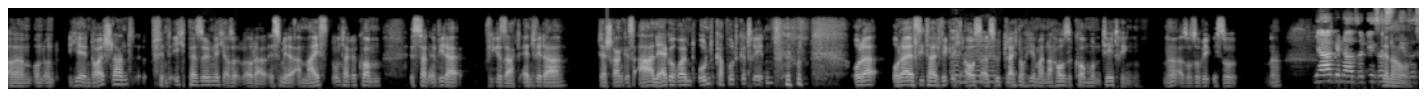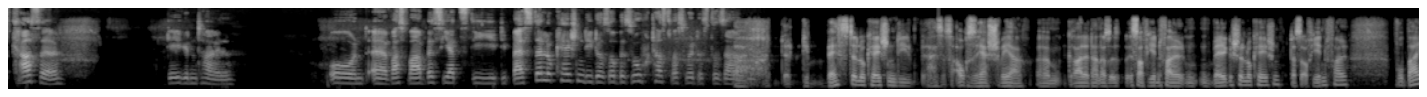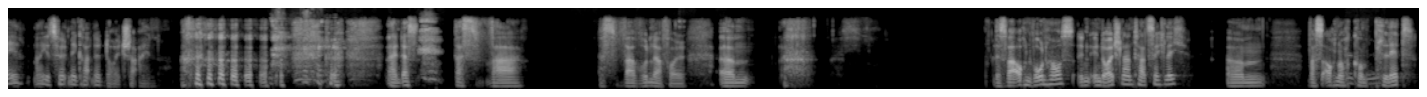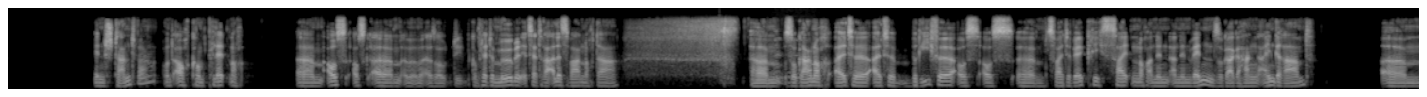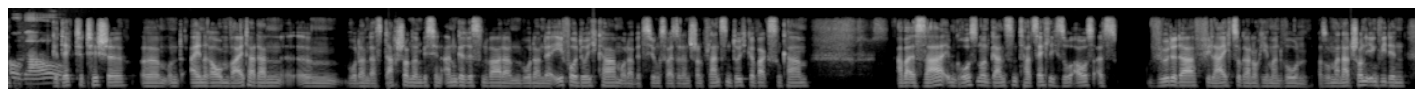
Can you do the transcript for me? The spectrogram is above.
Ähm, und und hier in Deutschland finde ich persönlich, also oder ist mir am meisten untergekommen, ist dann entweder wie gesagt, entweder der Schrank ist A leergeräumt und kaputtgetreten oder oder es sieht halt wirklich aus, als Mhm. würde gleich noch jemand nach Hause kommen und 'n Tee trinken, ne? Also so wirklich so, ne? Ja, genau, so dieses Genau. dieses krasse Gegenteil. Und, äh, was war bis jetzt die die beste Location, die du so besucht hast? Was würdest du sagen? Die beste Location, die das ist auch sehr schwer, ähm, grade dann also ist auf jeden Fall 'n belgische Location, das auf jeden Fall. Wobei, na, jetzt fällt mir grad 'ne deutsche ein. Nein, das das war das war wundervoll. Ähm das war auch 'n Wohnhaus in in Deutschland tatsächlich, ähm, was auch noch Mhm. komplett Instand war und auch komplett noch, ähm, aus aus ähm, ähm, also die komplette Möbel et cetera, alles war noch da. Ähm, Mhm. sogar noch alte alte Briefe aus aus, ähm, Zweite Weltkriegszeiten noch an den an den Wänden sogar gehangen, eingerahmt. Ähm, Oh, wow. gedeckte Tische, ähm, und ein Raum weiter dann, ähm, wo dann das Dach schon so 'n bisschen angerissen war, dann wo dann der Efeu durchkam oder beziehungsweise dann schon Pflanzen durchgewachsen kamen. Aber es sah im Großen und Ganzen tatsächlich so aus, als würde da vielleicht sogar noch jemand wohnen. Also, man hat schon irgendwie den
